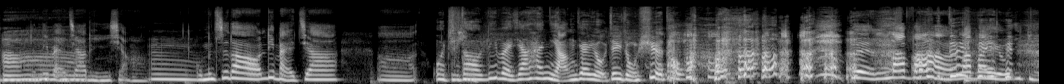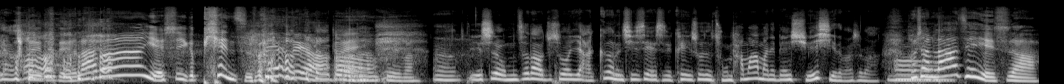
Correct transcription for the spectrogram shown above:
啊，利百家的影响哈、嗯，我们知道利百家啊、我知道利百家他娘家有这种血统，对拉巴哈、拉巴也有一笔啊，对对对，拉巴也是一个骗子吧？对呀对呀，对吧？嗯，也是我们知道，就说雅各呢，其实也是可以说是从他妈妈那边学习的吧，是吧？好像拉姐也是啊，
